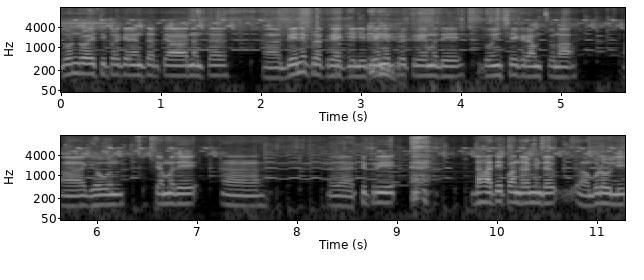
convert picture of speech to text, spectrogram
दोन डोळे टिपरं केल्यानंतर त्यानंतर अ, बेने प्रक्रिया केली. बेने प्रक्रियेमध्ये दोनशे ग्रॅम चुना घेऊन त्यामध्ये टिपरी दहा ते पंधरा मिनटं बुडवली.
